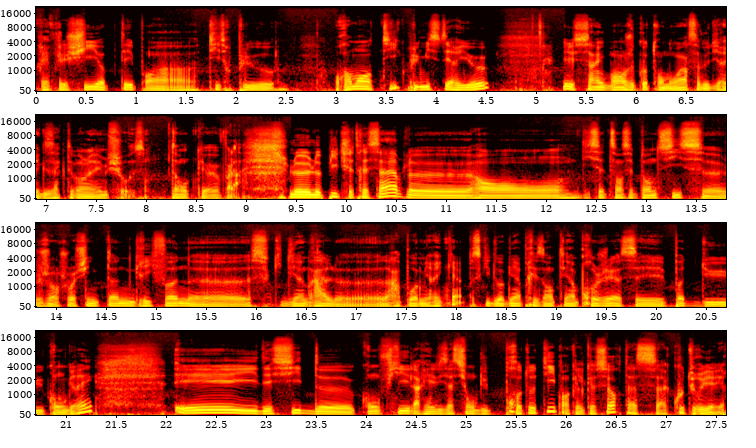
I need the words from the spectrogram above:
réfléchi, opté pour un titre plus romantique, plus mystérieux. Et cinq branches de coton noir, ça veut dire exactement la même chose. Donc euh, voilà. Le, pitch est très simple. Euh, en 1776, euh, George Washington griffonne ce qui deviendra le drapeau américain, parce qu'il doit bien présenter un projet à ses potes du Congrès. Et il décide de confier la réalisation du prototype, en quelque sorte, à sa couturière.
